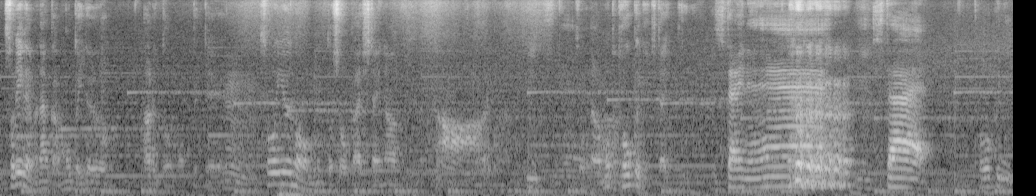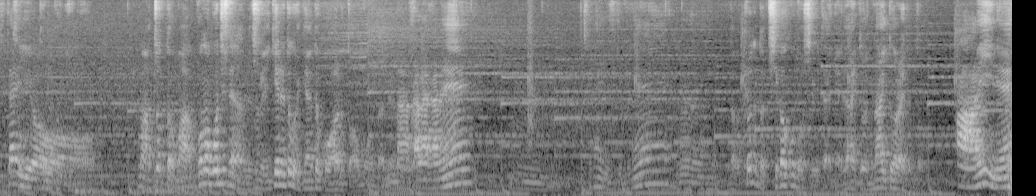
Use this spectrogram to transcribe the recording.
うん。それ以外もなんかもっといろいろあると思っててうん。そういうのをもっと紹介したいなっていうのがあある。かあいいですね。なそうだからもっと遠くに行きたいっていう。行きたいね 行きたい遠くに行きたいよ。まあちょっとまあこのご時世なんでちょっと行けるとこ行けないとこあるとは思うんだけど。なかなかね。うん。辛いですけどね。なんか去年と違うことをしてみたいね。ナイトナイトライドと。ああいいね。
